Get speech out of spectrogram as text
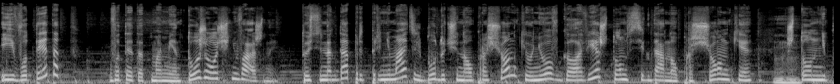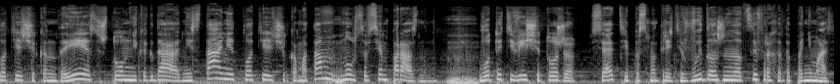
И вот этот вот этот момент тоже очень важный. То есть иногда предприниматель, будучи на упрощенке, у него в голове, что он всегда на упрощенке, угу. что он не плательщик НДС, что он никогда не станет плательщиком, а там, ну, совсем по-разному. Угу. Вот эти вещи тоже сядьте и посмотрите. Вы должны на цифрах это понимать.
